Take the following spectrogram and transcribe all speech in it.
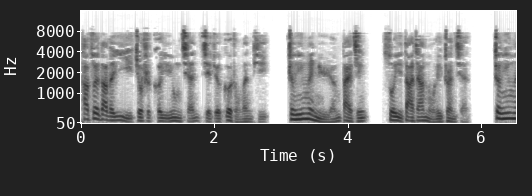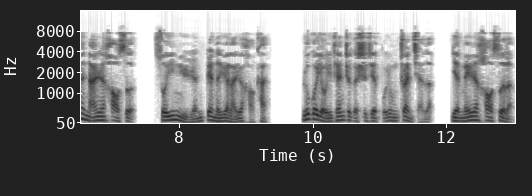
它最大的意义就是可以用钱解决各种问题。正因为女人拜金，所以大家努力赚钱；正因为男人好色，所以女人变得越来越好看。如果有一天这个世界不用赚钱了，也没人好色了，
